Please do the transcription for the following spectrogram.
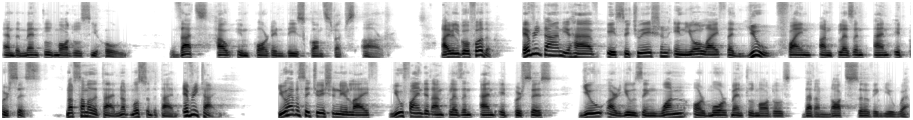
and the mental models you hold. That's how important these constructs are. I will go further. Every time you have a situation in your life that you find unpleasant and it persists, not some of the time, not most of the time, every time. You have a situation in your life, you find it unpleasant, and it persists. You are using one or more mental models that are not serving you well.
